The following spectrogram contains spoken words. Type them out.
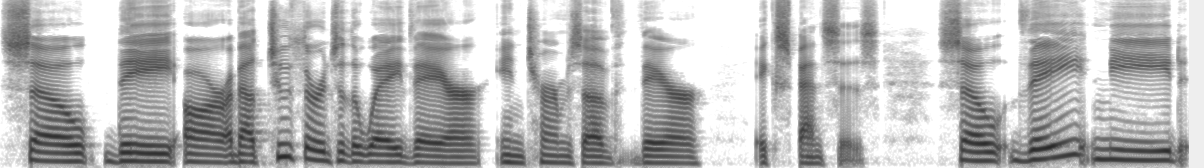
So they are about two thirds of the way there in terms of their expenses. So they need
